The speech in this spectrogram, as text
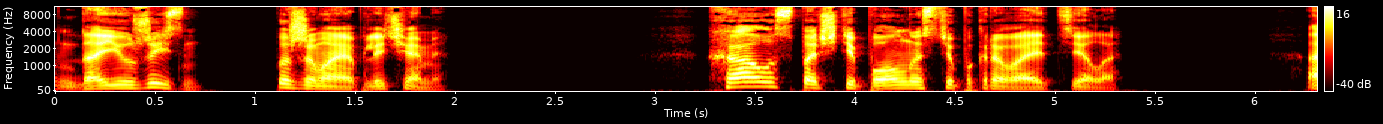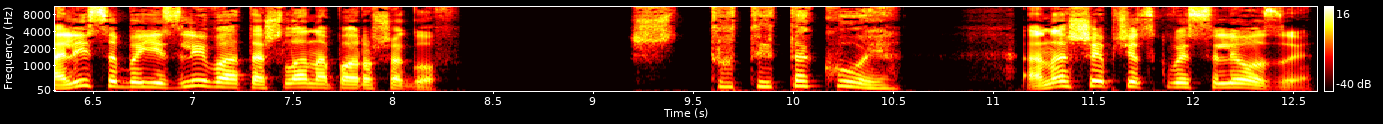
«Даю жизнь», — пожимаю плечами. Хаос почти полностью покрывает тело. Алиса боязливо отошла на пару шагов. «Что ты такое?» Она шепчет сквозь слезы,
